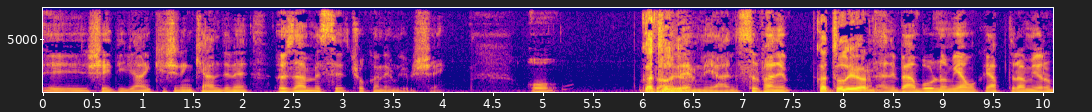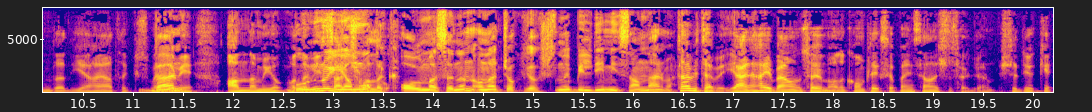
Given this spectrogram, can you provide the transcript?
e, şey değil yani kişinin kendine özenmesi çok önemli bir şey. O Katılıyorum. önemli yani. Sırf hani Katılıyorum. yani ben burnum yamuk yaptıramıyorum da diye hayata küsmenin Ben- bir anlamı yok. O Burnu yamuk olmasının ona çok yakıştığını bildiğim insanlar var. Tabii tabii. Yani hayır ben onu söylemiyorum. Onu kompleks yapan insanlar için söylüyorum. İşte diyor ki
